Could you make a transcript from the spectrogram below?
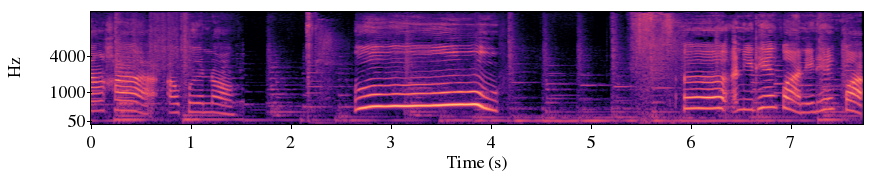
ตั้งค่า เอาปืนออก อู้เออ อันนี้เท่กว่านี้เท่กว่า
